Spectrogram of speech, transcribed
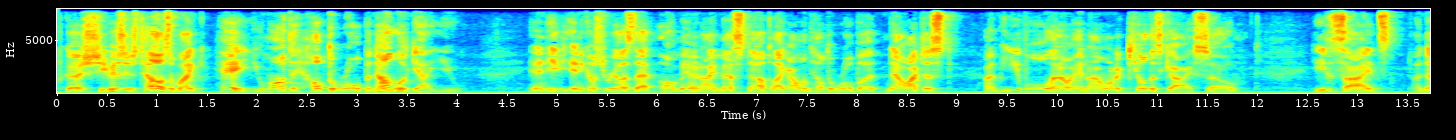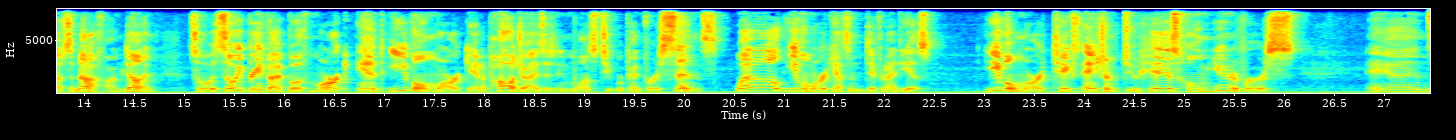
Because she basically just tells him, like, hey, you want to help the world, but now look at you. And he and he comes to realize that, oh man, I messed up. Like, I want to help the world, but now I just, I'm evil and I, and I want to kill this guy. So he decides enough's enough. I'm done. So, so he brings back both Mark and Evil Mark and apologizes and wants to repent for his sins. Well, Evil Mark has some different ideas. Evil Mark takes Angstrom to his home universe, and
